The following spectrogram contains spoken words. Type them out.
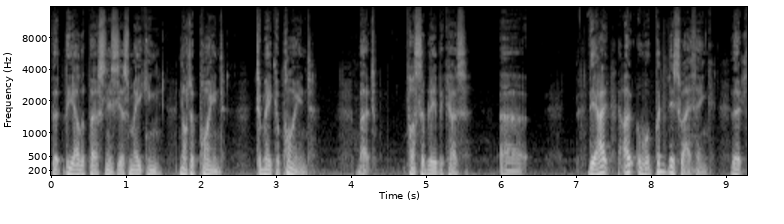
that the other person is just making not a point to make a point, but possibly because uh, the I, I will put it this way: I think that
